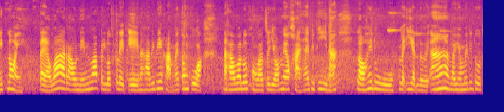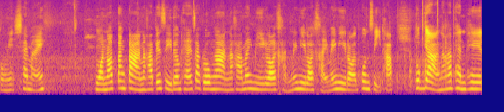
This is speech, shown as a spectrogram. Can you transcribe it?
นิดหน่อยแต่ว่าเราเน้นว่าเป็นรถเกรด A นะคะพี่ๆค่ะไม่ต้องกลัวนะคะ ว่ารถของเราจะย้อมแมวขายให้พี่ๆนะ เราให้ดูละเอียดเลยอ่าเรายังไม่ได้ดูตรงนี้ใช่ไหม หัวน็อตต่างๆนะคะ เป็นสีเดิมแท้จากโรงงานนะคะ ไม่มีรอยขัน ไม่มีรอยไข ไม่มีรอยพ่นสีทับ ทุกอย่างนะคะ แผ่นเพจ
